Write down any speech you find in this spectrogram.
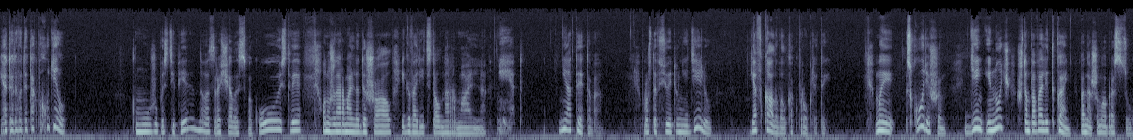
И от этого ты так похудел. К мужу постепенно возвращалось спокойствие. Он уже нормально дышал и говорить стал нормально. Нет, не от этого. Просто всю эту неделю я вкалывал, как проклятый. Мы с корешем день и ночь штамповали ткань по нашему образцу.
